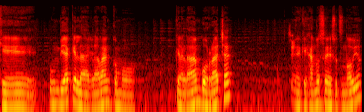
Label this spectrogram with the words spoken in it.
que un día que la graban como que la graban borracha, eh, quejándose de su exnovio,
